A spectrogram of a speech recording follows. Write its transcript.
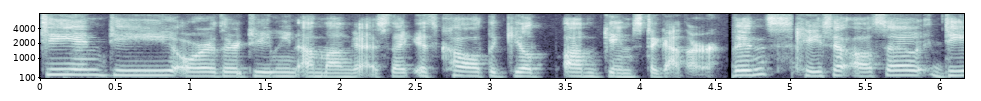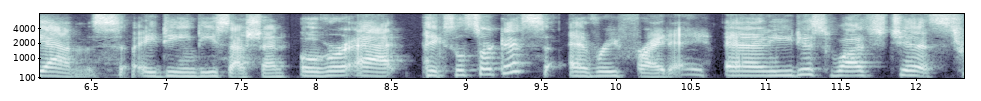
D and D or they're doing Among Like it's called the Guild um, Games Together. Vince Caso also DMs a D and D session over at Pixel Circus every Friday, and you just watch just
